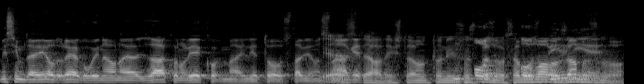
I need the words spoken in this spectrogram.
mislim da je jel, reagovao i na onaj zakon o lijekovima ili je to stavio na snage. jeste, ali ništa, on to nije suspendao, samo malo zamrznuo.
